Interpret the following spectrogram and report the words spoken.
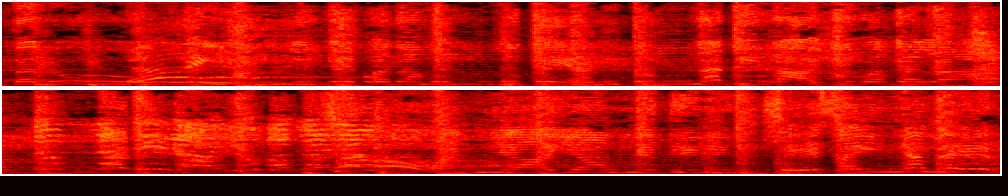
ఘనతలు అన్యాయాన్ని దిరించే సైన్యమేర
